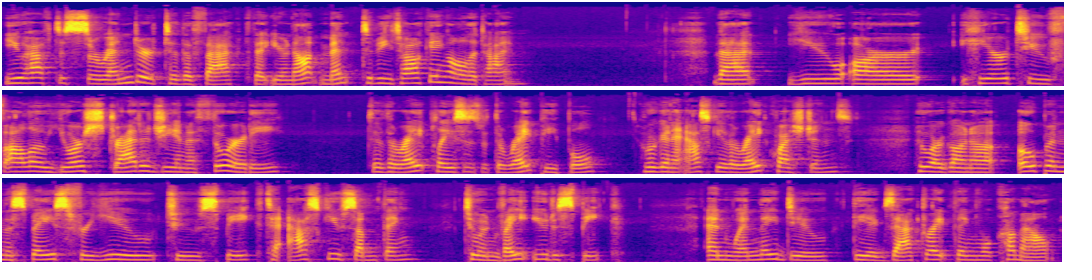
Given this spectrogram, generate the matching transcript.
You have to surrender to the fact that you're not meant to be talking all the time, that you are here to follow your strategy and authority to the right places with the right people who are going to ask you the right questions who are going to open the space for you to speak, to ask you something, to invite you to speak. And when they do, the exact right thing will come out.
